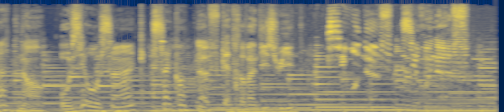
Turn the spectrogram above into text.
Maintenant au 05 59 98 09 09.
